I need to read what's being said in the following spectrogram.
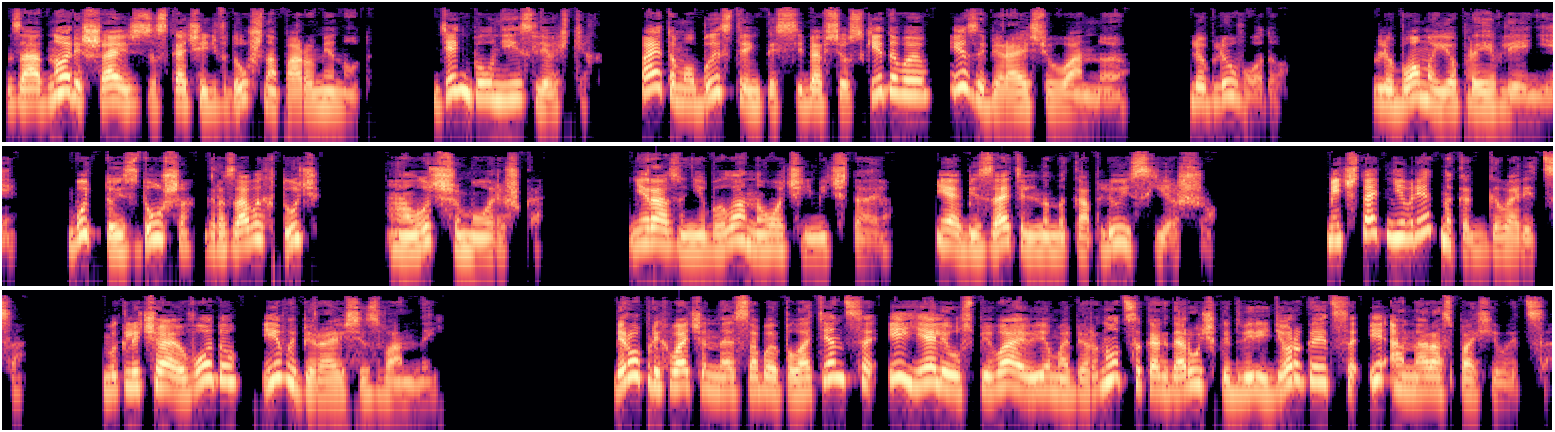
Заодно решаюсь заскочить в душ на пару минут. День был не из легких, поэтому быстренько с себя все скидываю и забираюсь в ванную. Люблю воду. В любом ее проявлении. Будь то из душа, грозовых туч, а лучше морюшка. Ни разу не была, но очень мечтаю и обязательно накоплю и съезжу. Мечтать не вредно, как говорится. Выключаю воду и выбираюсь из ванной. Беру прихваченное с собой полотенце и еле успеваю им обернуться, когда ручка двери дергается, и она распахивается.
